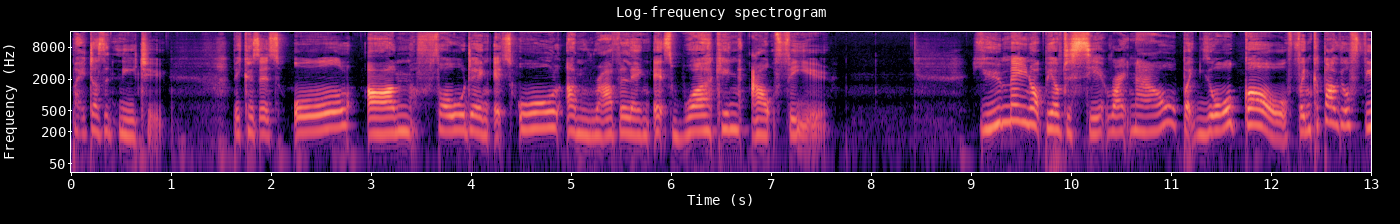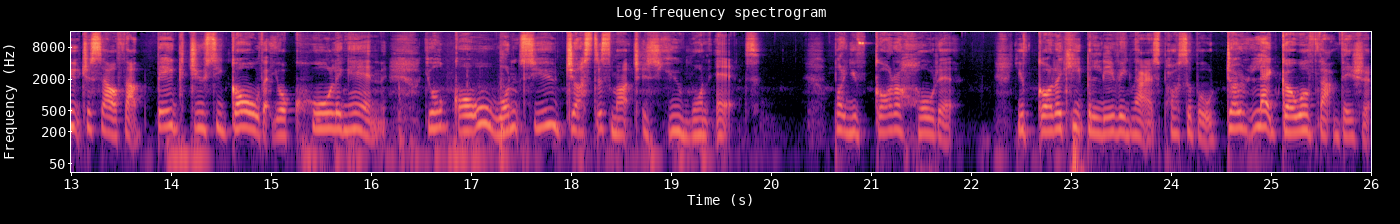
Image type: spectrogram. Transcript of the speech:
but it doesn't need to because it's all unfolding, it's all unraveling, it's working out for you. You may not be able to see it right now, but your goal, think about your future self, that big juicy goal that you're calling in. Your goal wants you just as much as you want it. But you've got to hold it. You've got to keep believing that it's possible. Don't let go of that vision.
